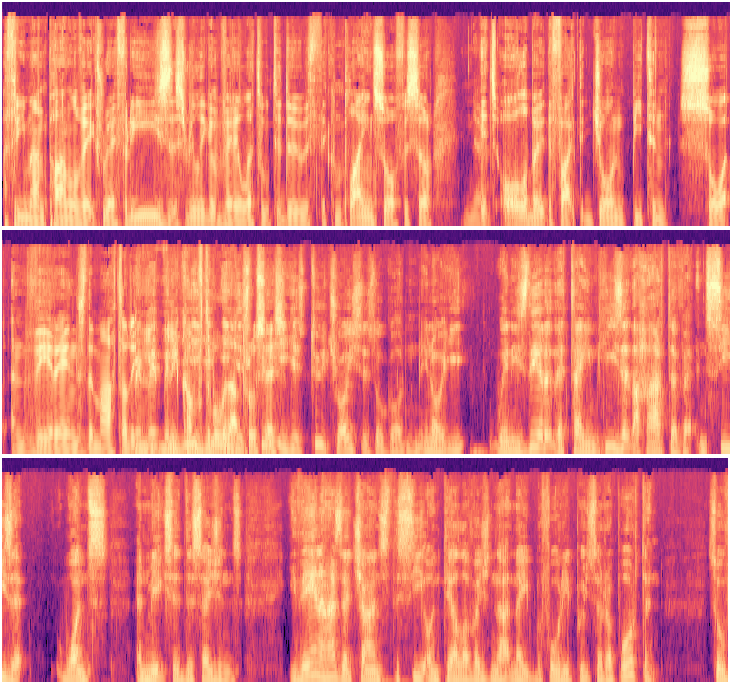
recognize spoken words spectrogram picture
a three man panel of ex referees that's really got very little to do with the compliance officer. It's all about the fact that John Beaton saw it, and there ends the matter. But- Are you, but- but you he- comfortable he- with that gets two- process? he gets two choices, though, Gordon. You know, he, when he's there at the time, he's at the heart of it and sees it once and makes the decisions. He then has a chance to see it on television that night before he puts the report in. So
